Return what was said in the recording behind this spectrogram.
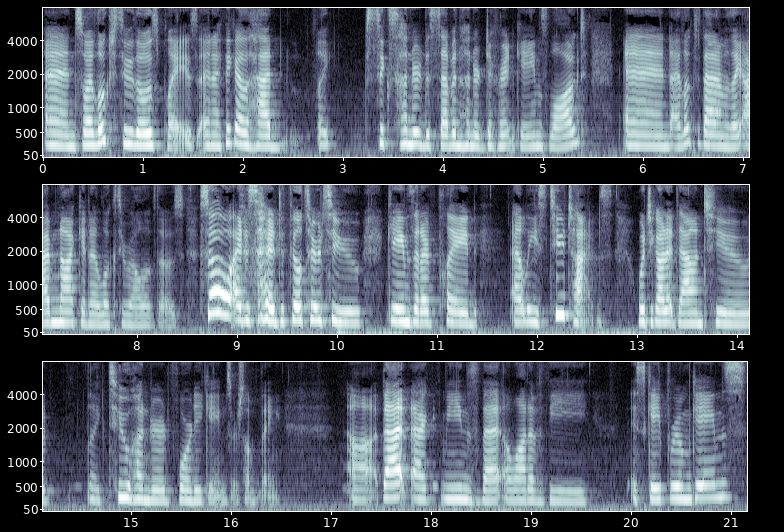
And so I looked through those plays, and I think I had like 600 to 700 different games logged. And I looked at that and I was like, I'm not going to look through all of those. So I decided to filter to games that I've played at least two times, which got it down to like 240 games or something. Uh, that means that a lot of the escape room games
